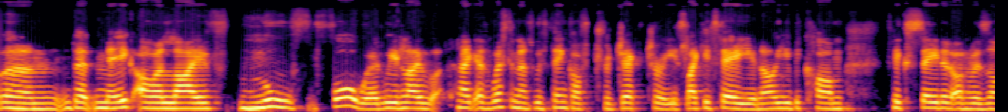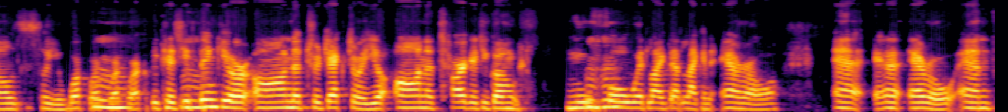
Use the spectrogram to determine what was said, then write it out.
um, that make our life move forward. We like like as westerners we think of trajectories. Like you say you know you become fixated on results. So you work, work, mm. work, work because you mm. think you're on a trajectory, you're on a target, you're going to move mm-hmm. forward like that, like an arrow. Uh, uh, arrow and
